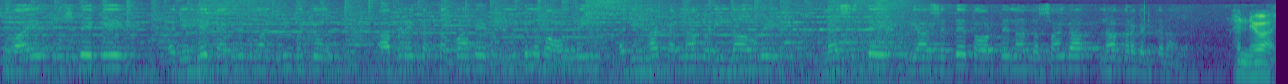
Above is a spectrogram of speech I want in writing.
ਸਿਵਾਏ ਉਸ ਦੇ ਕਿ ਅਜਿਹੇ ਕੈਬਨਿਟ ਮੰਤਰੀ ਵਜੋਂ ਆਪਣੇ ਕਰਤੱਵਾਂ ਦੇ ਠੀਕ ਨਿਭਾਉਣ ਲਈ ਅਜਿਹਾ ਕਰਨਾ ਲੋੜੀਂਦਾ ਹੋਵੇ, ਮੈਂ ਸਿੱਧੇ ਜਾਂ ਸਿੱਧੇ ਤੌਰ ਤੇ ਨਾ ਦੱਸਾਂਗਾ, ਨਾ ਪ੍ਰਗਟ ਕਰਾਂਗਾ। ਧੰਨਵਾਦ।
